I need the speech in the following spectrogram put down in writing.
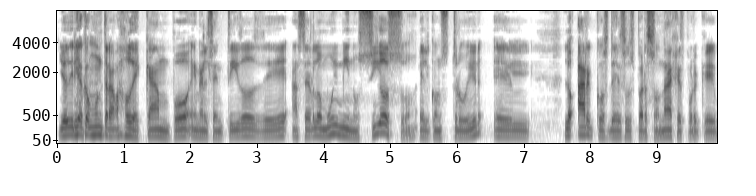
yo diría como un trabajo de campo en el sentido de hacerlo muy minucioso, el construir los arcos de sus personajes, porque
